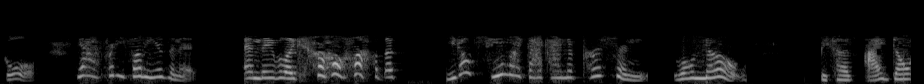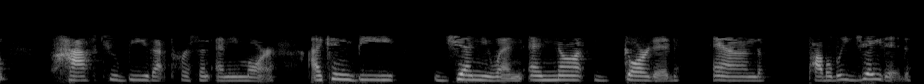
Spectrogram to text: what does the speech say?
school. Yeah, pretty funny, isn't it? And they were like, oh wow, that's, you don't seem like that kind of person. Well, no, because I don't have to be that person anymore. I can be genuine and not guarded and probably jaded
